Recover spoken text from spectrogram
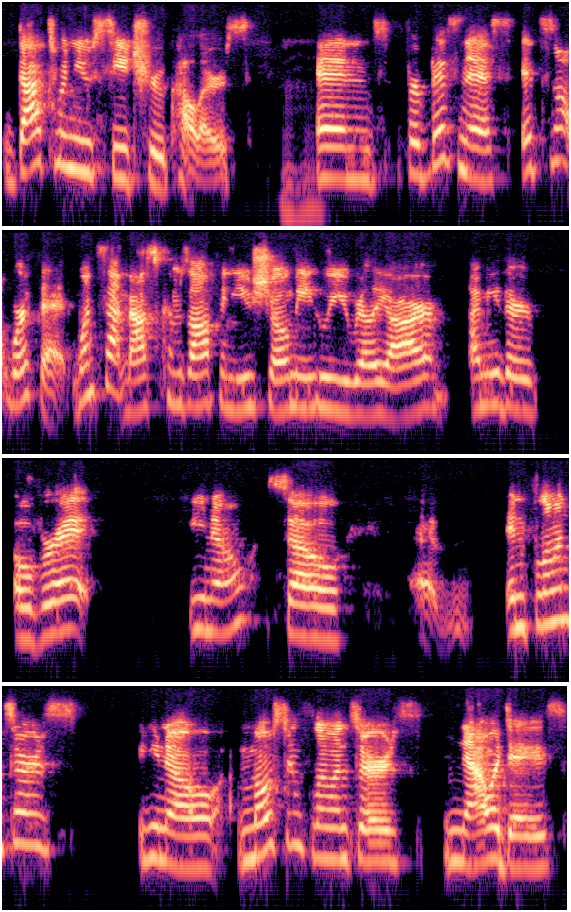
that's when you see true colors. Mhm. And for business, it's not worth it. Once that mask comes off and you show me who you really are, I'm either over it, you know? So, um, influencers, you know, most influencers nowadays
